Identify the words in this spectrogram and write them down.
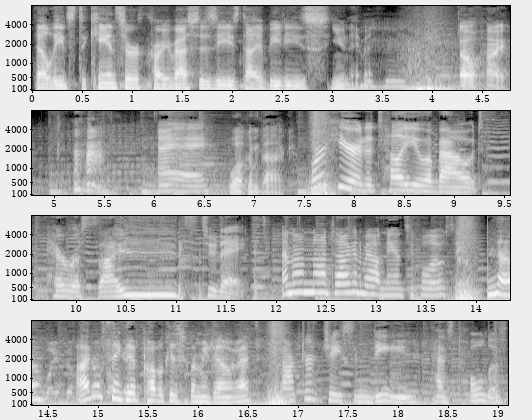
that leads to cancer, cardiovascular disease, diabetes, you name it. Oh, hi. Hey. Welcome back. We're here to tell you about parasites today. And I'm not talking about Nancy Pelosi. No, I don't think the Republicans are going to be Democrats. Dr. Jason Dean has told us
